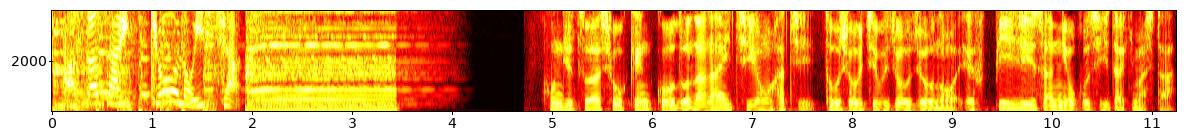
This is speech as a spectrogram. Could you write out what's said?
朝鮮今日の一社。本日は証券コード7148東証一部上場の FPG さんにお越しいただきました。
